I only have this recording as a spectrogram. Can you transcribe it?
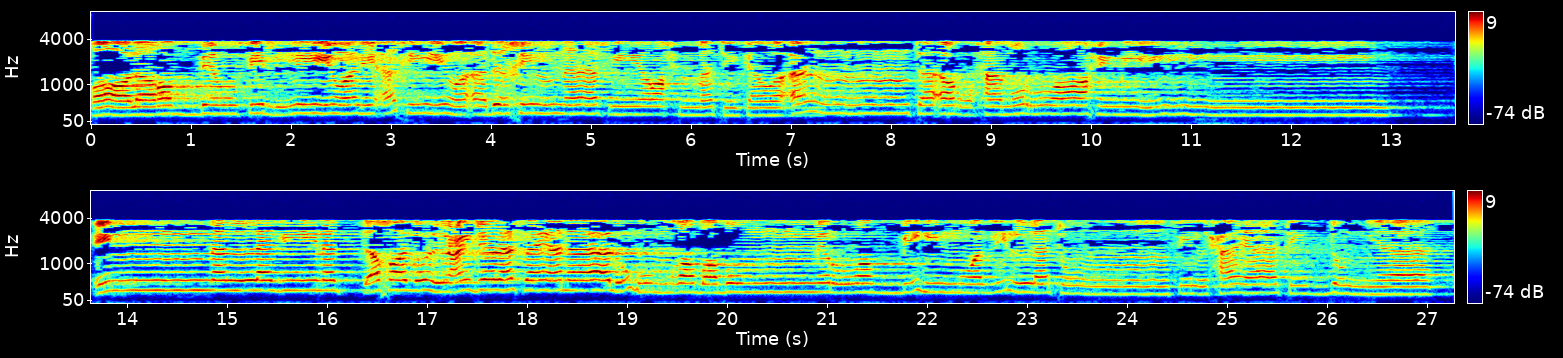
قَالَ رَبِّ اغْفِرْ لِي وَلِأَخِي وَأَدْخِلْنَا فِي رَحْمَتِكَ وَأَنْتَ أَرْحَمُ الرَّاحِمِينَ. إِنَّ الَّذِينَ اتَّخَذُوا الْعِجْلَ سَيَنَالُهُمْ غَضَبٌ مِّن رَّبِّهِمْ وَذِلَّةٌ فِي الْحَيَاةِ الدُّنْيَا.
